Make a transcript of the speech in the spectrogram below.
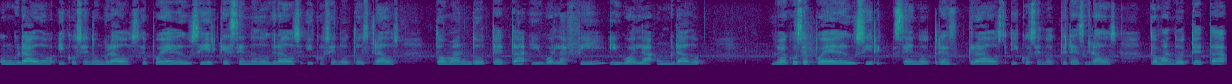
un grado y coseno un grado, se puede deducir que seno 2 grados y coseno 2 grados, tomando teta igual a phi igual a un grado, Luego se puede deducir seno 3 grados y coseno 3 grados tomando teta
